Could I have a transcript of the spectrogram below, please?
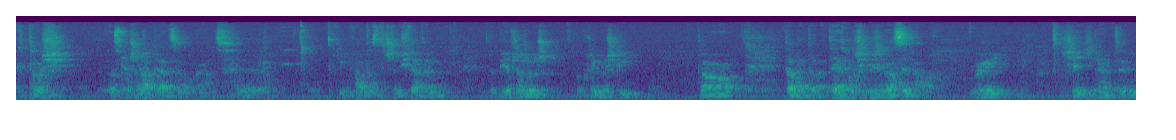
ktoś rozpoczyna pracę nad takim fantastycznym światem, to pierwsza rzecz, o której myśli, to dobra, dobra, to jak on się będzie nazywał? No i siedzi na tym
